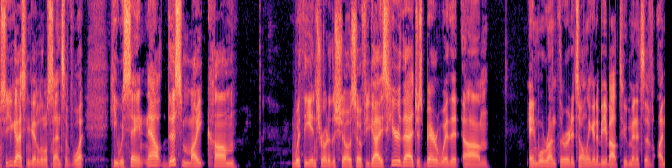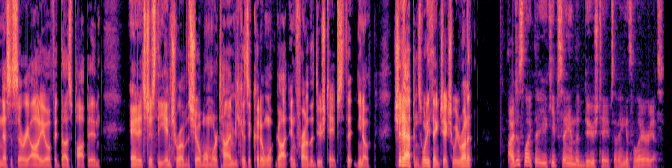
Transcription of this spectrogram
so you guys can get a little sense of what he was saying. Now this might come with the intro to the show, so if you guys hear that, just bear with it, um, and we'll run through it. It's only going to be about two minutes of unnecessary audio if it does pop in, and it's just the intro of the show one more time because it could have got in front of the douche tapes. That you know, shit happens. What do you think, Jake? Should we run it? I just like that you keep saying the douche tapes. I think it's hilarious.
